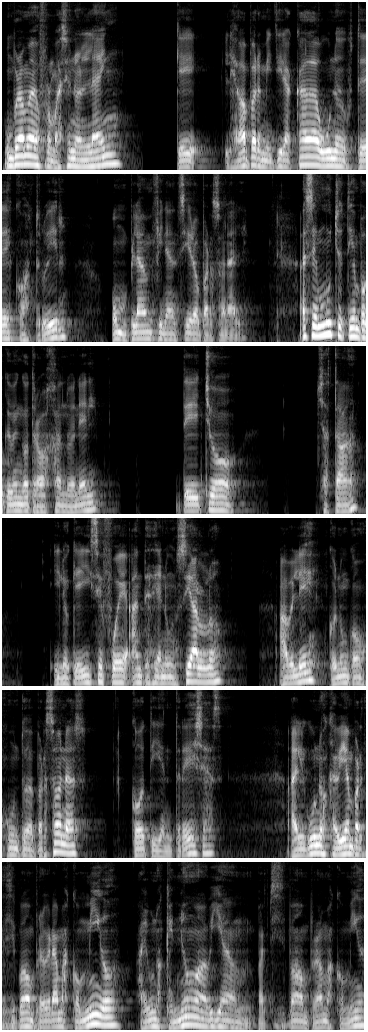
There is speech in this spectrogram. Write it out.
Un programa de formación online que les va a permitir a cada uno de ustedes construir un plan financiero personal. Hace mucho tiempo que vengo trabajando en él. De hecho, ya está. Y lo que hice fue, antes de anunciarlo, hablé con un conjunto de personas, Coti entre ellas, algunos que habían participado en programas conmigo, algunos que no habían participado en programas conmigo,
